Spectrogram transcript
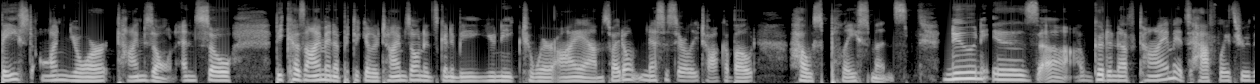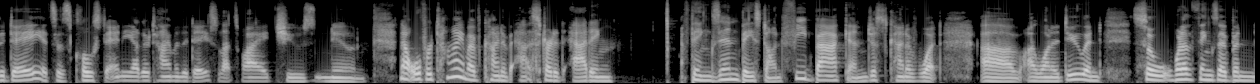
based on your time zone. And so, because I'm in a particular time zone, it's going to be unique to where I am. So, I don't necessarily talk about house placements. Noon is uh, a good enough time. It's halfway through the day, it's as close to any other time of the day. So, that's why I choose noon. Now, over time, I've kind of started adding things in based on feedback and just kind of what uh, I want to do. And so one of the things I've been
